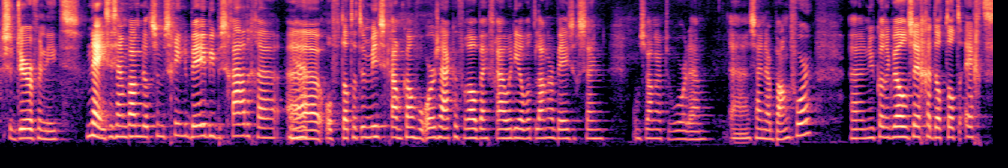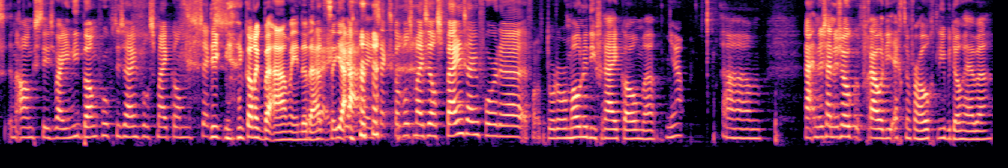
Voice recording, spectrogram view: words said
Ze durven niet. Nee, ze zijn bang dat ze misschien de baby beschadigen. Ja. Of dat het een miskraam kan veroorzaken. Vooral bij vrouwen die al wat langer bezig zijn om zwanger te worden, zijn daar bang voor. Uh, nu kan ik wel zeggen dat dat echt een angst is waar je niet bang voor hoeft te zijn. Volgens mij kan seks... Die kan ik beamen, inderdaad. Okay. Ja. ja, nee, seks kan volgens mij zelfs fijn zijn voor de, door de hormonen die vrijkomen. Ja. Um, nou, en er zijn dus ook vrouwen die echt een verhoogd libido hebben.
